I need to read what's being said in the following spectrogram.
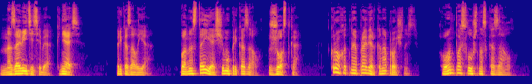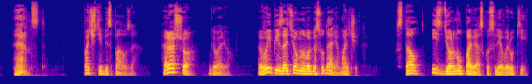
«Назовите себя, князь!» — приказал я. По-настоящему приказал, жестко. Крохотная проверка на прочность. Он послушно сказал «Эрнст». Почти без паузы. «Хорошо», — говорю. «Выпей за темного государя, мальчик». Встал и сдернул повязку с левой руки,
